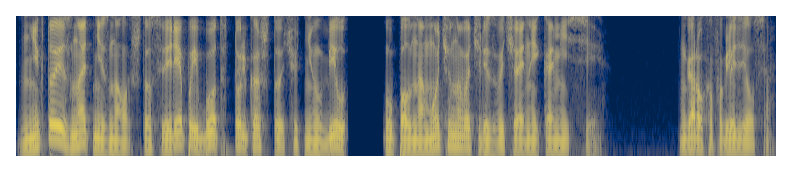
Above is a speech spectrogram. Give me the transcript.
Никто и знать не знал, что свирепый бот только что чуть не убил уполномоченного чрезвычайной комиссии. Горохов огляделся.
